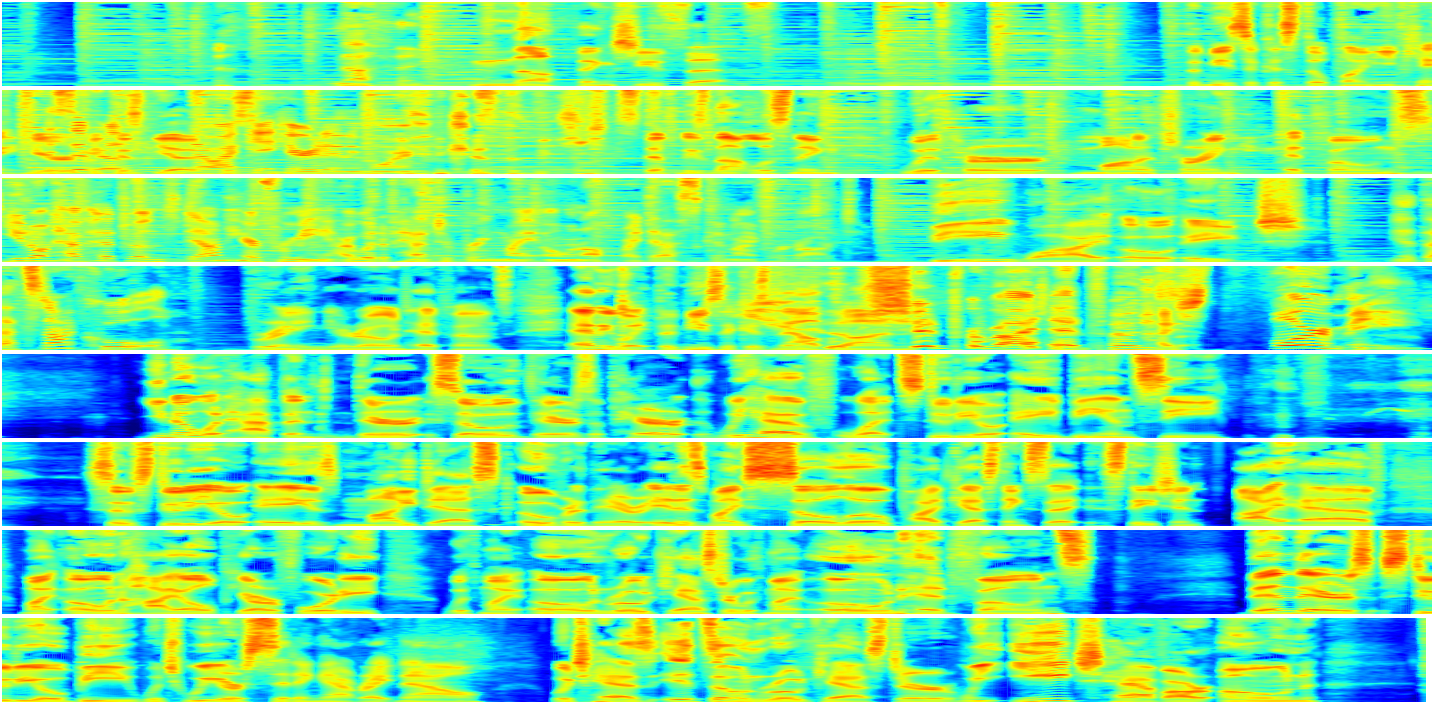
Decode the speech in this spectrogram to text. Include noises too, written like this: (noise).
Nothing. Nothing, she says. The music is still playing. You can't hear it it because really? yeah, no, I can't hear it anymore. (laughs) because the, Stephanie's not listening with her monitoring headphones. you don't have headphones down here for me. I would have had to bring my own off my desk, and I forgot. B Y O H. Yeah, that's not cool. Bring your own headphones. Anyway, the music is now (laughs) done. Should provide headphones sh- for me. You know what happened? There so there's a pair we have what? Studio A, B, and C. So Studio A is my desk over there. It is my solo podcasting sta- station. I have my own Heil PR40 with my own RODECaster with my own headphones. Then there's Studio B, which we are sitting at right now, which has its own RODECaster. We each have our own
